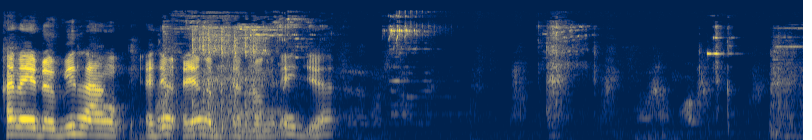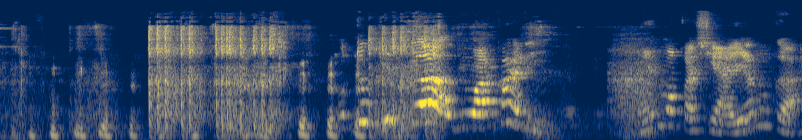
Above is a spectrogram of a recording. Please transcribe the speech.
kan ayah udah bilang aja ayah nggak bisa nolongin aja Untuk kita dua kali. Ini mau kasih ayam nggak?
